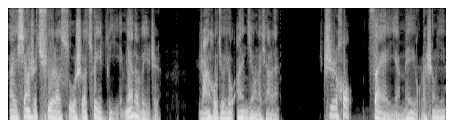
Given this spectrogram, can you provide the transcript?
哎，像是去了宿舍最里面的位置，然后就又安静了下来，之后再也没有了声音。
